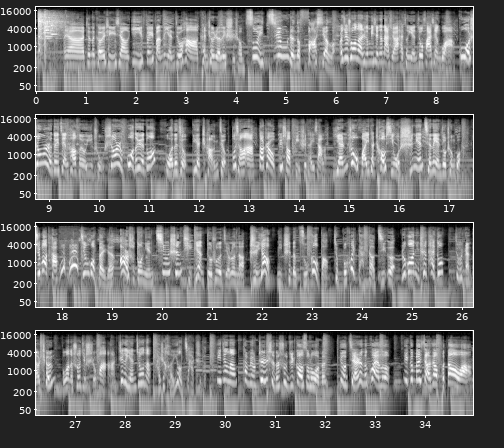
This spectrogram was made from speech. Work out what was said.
哎呀，真的可谓是一项意义非凡的研究哈，堪称人类史上最惊人的发现了。而据说呢，这个密歇根大学啊还曾研究发现过啊，过生日对健康很有益处，生日过得越多，活得就越长久。不行了啊，到这儿我必须要鄙视他一下了，严重怀疑他抄袭我十年前的研究成果，举报他。经过本人二十多年亲身体验得出的结论呢，只要你吃的足够饱，就不会感到饥饿；如果你吃的太多，就会感到撑。不过呢，说句实话啊，这个研究呢还是很有价值的，毕竟呢。他们用真实的数据告诉了我们，有钱人的快乐你根本想象不到啊！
